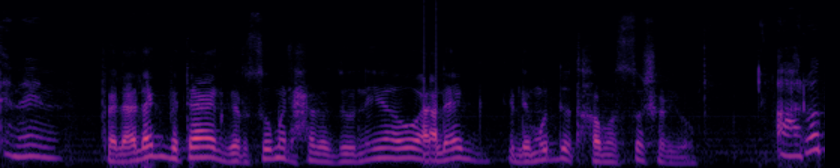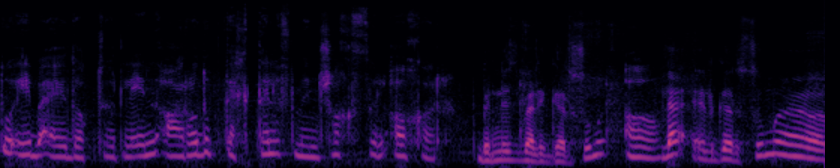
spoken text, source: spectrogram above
تمام. فالعلاج بتاع الجرثومة الحلزونيه هو علاج لمدة 15 يوم. أعراضه إيه بقى يا دكتور؟ لأن أعراضه بتختلف من شخص لآخر. بالنسبة للجرثومة؟ آه. لا الجرثومة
